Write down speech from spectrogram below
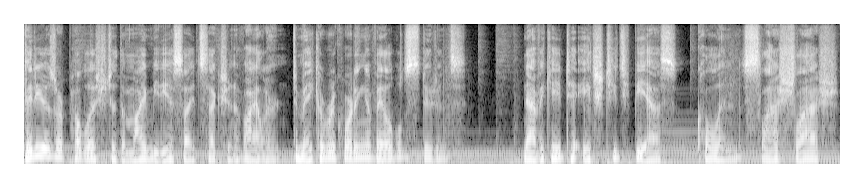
Videos are published to the My Mediasite section of iLearn. To make a recording available to students, navigate to https colon slash slash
